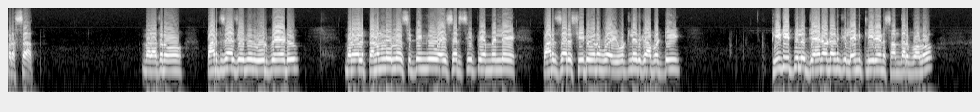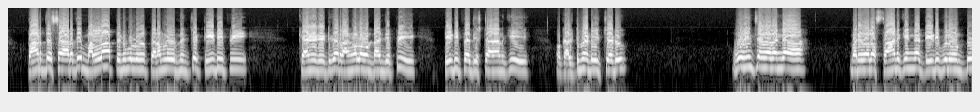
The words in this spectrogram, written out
ప్రసాద్. మరి అతను పార్థసారథి చేసిన ఓడిపోయాడు. మరి వాళ్ళ పెనమలూరులో sitting YSRCP MLA Parthasarathi seat ఇవ్వడం ఇవ్వట్లేదు కాబట్టి టీడీపీలో జాయిన్ అవ్వడానికి లైన్ క్లియర్ అయిన సందర్భంలో పార్థసారథి మళ్ళా పెనుమలూరు పెనమలూరు నుంచే టీడీపీ క్యాండిడేట్గా రంగంలో ఉంటా అని చెప్పి టీడీపీ అధిష్టానానికి ఒక అల్టిమేటం ఇచ్చాడు. ఊహించిన విధంగా మరి వాళ్ళ స్థానికంగా టీడీపీలో ఉంటూ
